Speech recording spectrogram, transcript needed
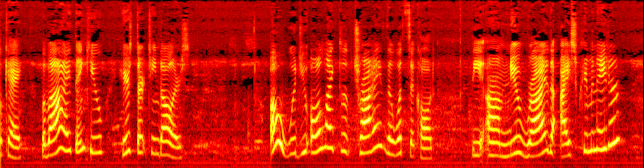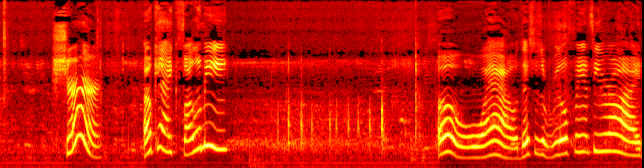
Okay, bye-bye. Thank you. Here's $13. Oh, would you all like to try the, what's it called? The um, new ride, the Ice Creaminator? Sure. Okay, follow me. Oh, wow. This is a real fancy ride.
